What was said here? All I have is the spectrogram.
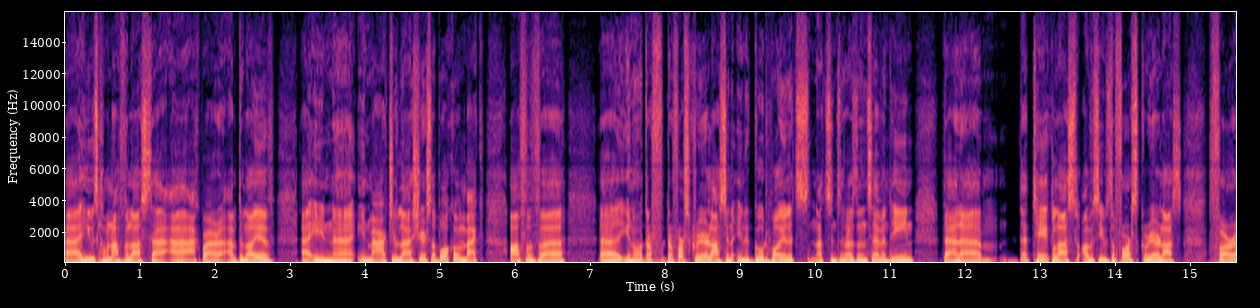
uh, he was coming off of a loss to uh, Akbar Abdullayev uh, in uh, in March of last year. So both coming back off of uh, uh, you know, their, their first career loss in, in a good while. It's not since 2017 that um, that take loss. Obviously, was the first career loss for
